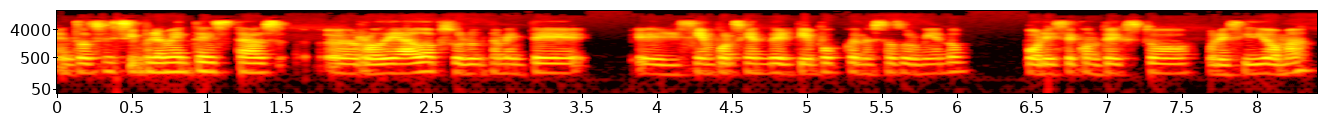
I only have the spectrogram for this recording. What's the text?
Entonces simplemente estás eh, rodeado absolutamente el 100% del tiempo cuando estás durmiendo por ese contexto, por ese idioma.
